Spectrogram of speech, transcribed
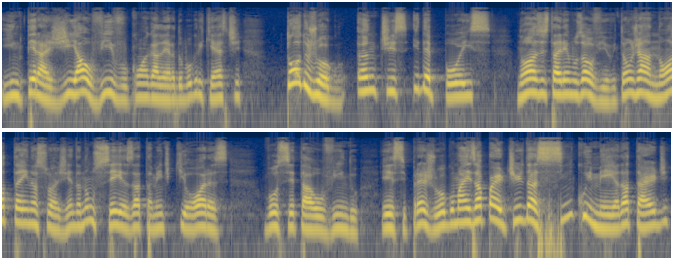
e interagir ao vivo com a galera do Bugricast todo jogo, antes e depois nós estaremos ao vivo. Então já anota aí na sua agenda, não sei exatamente que horas você está ouvindo esse pré-jogo, mas a partir das 5 e meia da tarde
